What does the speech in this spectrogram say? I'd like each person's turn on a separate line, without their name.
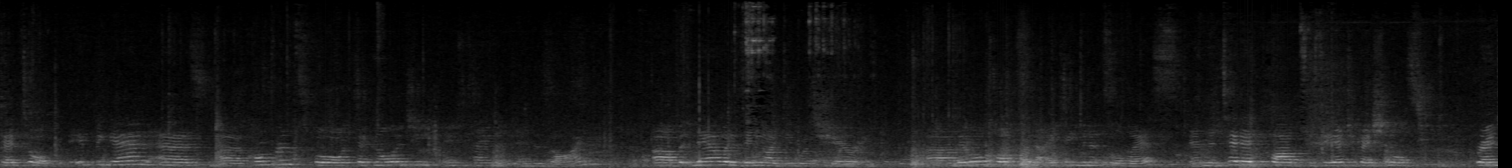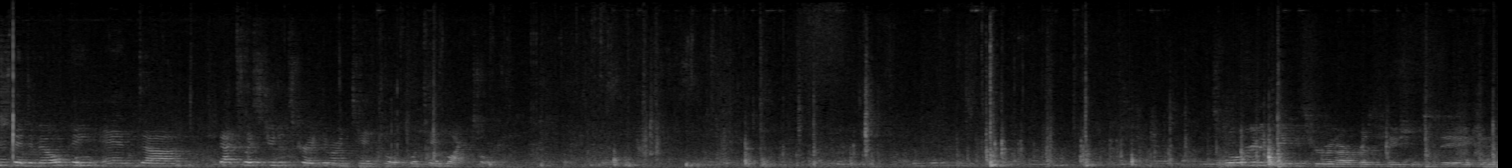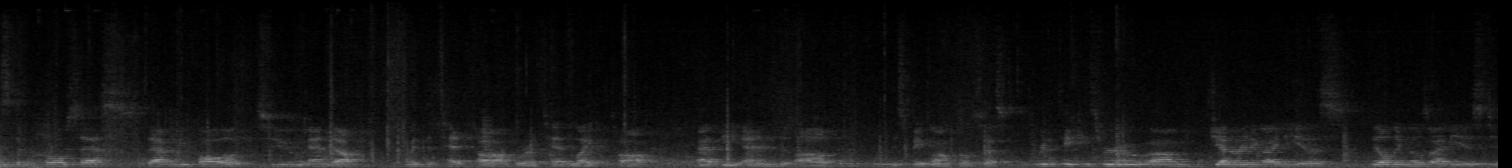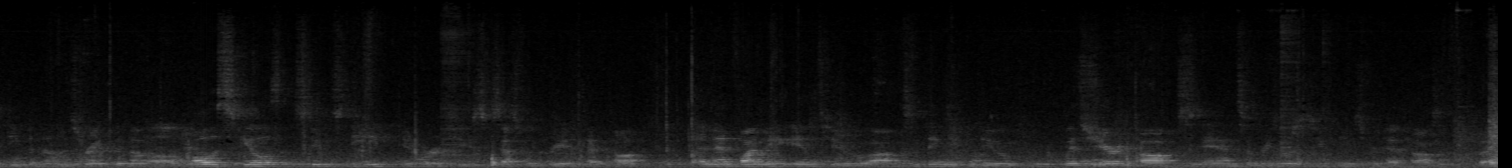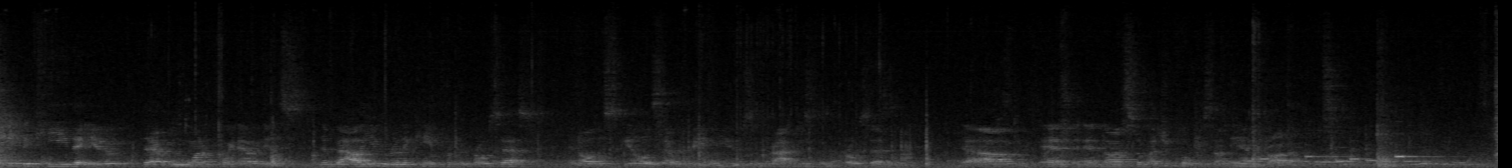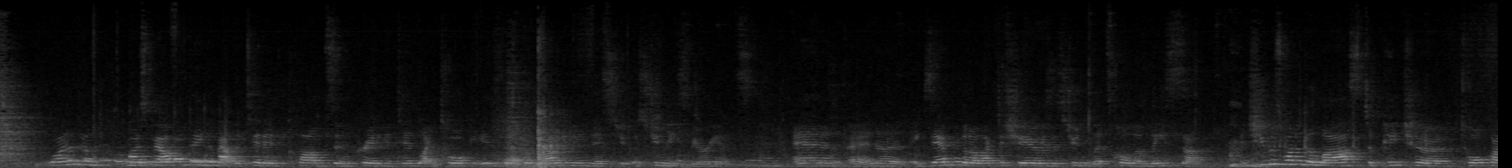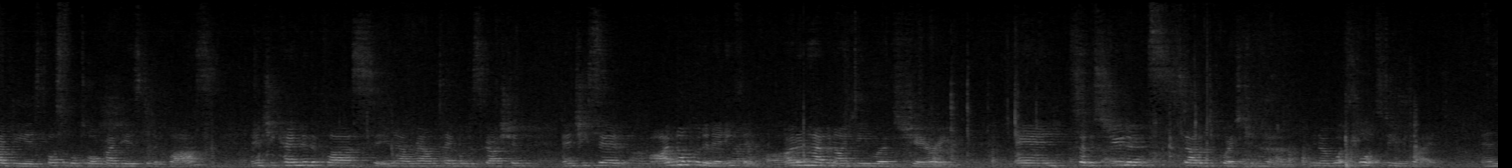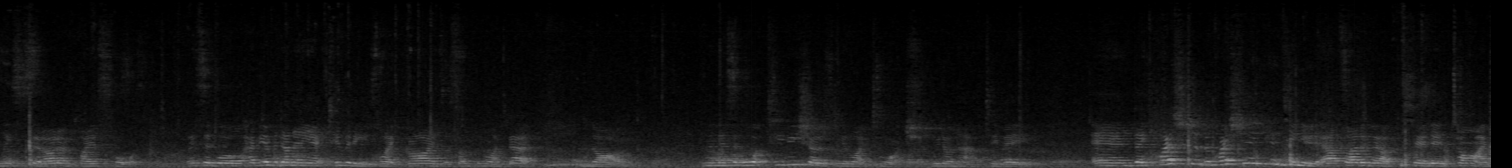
TED Talk. It began as a conference for technology, entertainment and design, uh, but now it is any idea worth sharing. Uh, they're all talks that are 18 minutes or less, and the TED Ed Clubs is the educational branch they're developing, and uh, that's where students create their own TED Talk or TED-like talk.
what we're going to take you through in our presentation today is the process that we followed to end up with the TED Talk or a TED-like talk at the end of this big long process. We're going to take you through um, generating ideas, building those ideas to deepen them and strengthen them, all the skills that the students need in order to successfully create a TED Talk, and then finally into um, some things you can do with sharing talks and some resources But I think the key that you that we want to point out is the value really came from the process and all the skills that were being used and practiced in the process, um, and, and not so much focus on the end product.
One of the most powerful things about the TED Ed clubs and creating a TED-like talk is that we're valuing their stu student experience. And an, example that I like to share is a student, let's call her Lisa. And she was one of the last to pitch her talk ideas, possible talk ideas to the class. And she came to the class in our roundtable discussion and she said, I'm not good at anything. I don't have an idea worth sharing. And so the students started to question her, you know, what sports do you play? And Lisa said, I don't play a sport. They said, well, have you ever done any activities like guides or something like that? No. And then they said, well, what TV shows do you like to watch? We don't have TV. And they questioned, the questioning continued outside of our TED time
